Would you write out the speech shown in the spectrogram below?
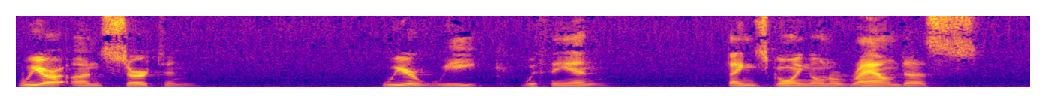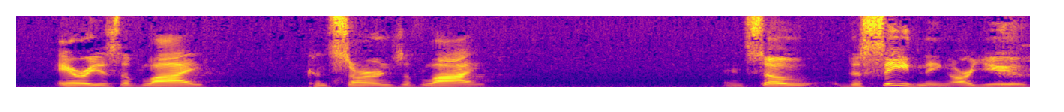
We are uncertain. We are weak within. Things going on around us, areas of life, concerns of life. And so this evening, are you,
